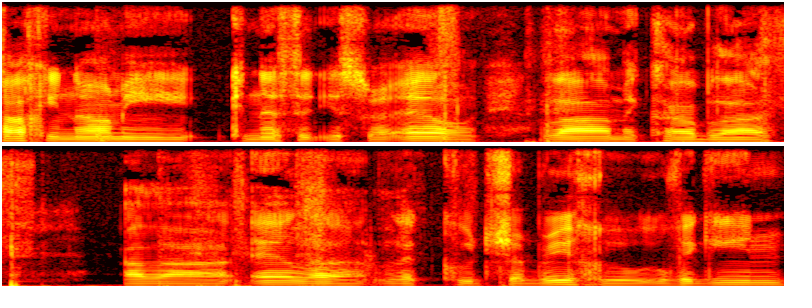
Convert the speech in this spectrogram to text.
הכינמי כנסת ישראל, לה מקבלה על האלה לקודשא בריחו, ובגין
